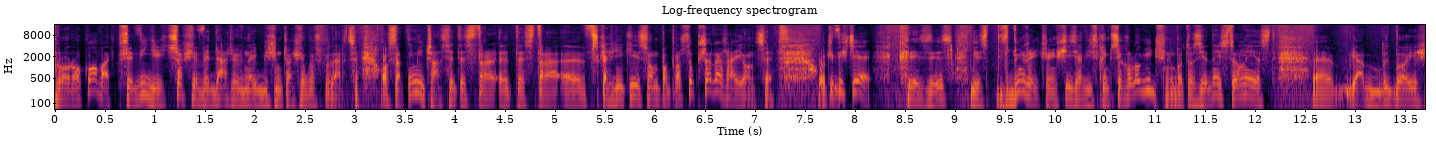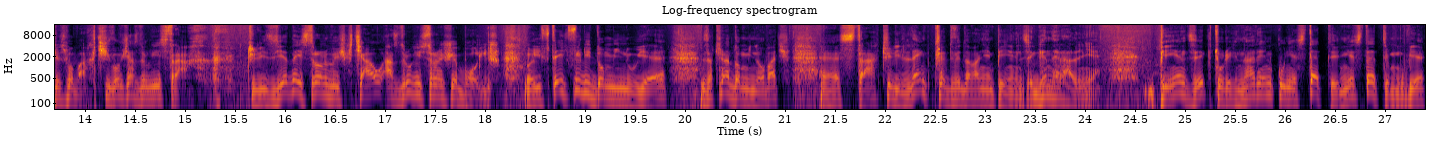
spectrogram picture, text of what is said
prorokować, przewidzieć, co się wydarzy w najbliższym czasie w gospodarce. Ostatnimi czasy te, te e, wskaźniki są po prostu przerażające. Oczywiście kryzys jest w dużej części zjawiskiem psychologicznym, bo to z jednej strony jest, e, ja boję się słowa, chciwość, a z drugiej strach. Czyli z jednej strony byś chciał, a z drugiej strony się boisz. No i w tej chwili dominuje, zaczyna dominować e, strach, czyli lęk przed wydawaniem pieniędzy. Generalnie. Pieniędzy, których na rynku niestety, niestety mówię,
